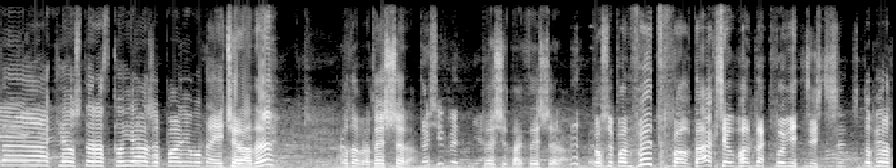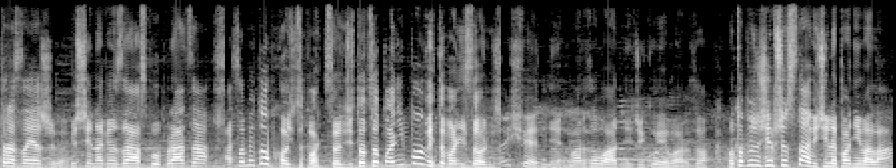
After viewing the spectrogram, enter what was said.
tak, ja już teraz kojarzę panią, bo dajecie radę? No dobra, to jeszcze raz. To się wytnie. To jeszcze tak, to jeszcze raz. To, że pan wytrwał, tak? Chciał pan tak powiedzieć. Czy- Dopiero teraz zajarzyłem. Już się nawiązała współpraca. A co mnie to obchodzi, co pani sądzi? To, co pani powie, to pani sądzi. No i świetnie, bardzo ładnie, dziękuję bardzo. No to proszę się przedstawić, ile pani ma lat?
